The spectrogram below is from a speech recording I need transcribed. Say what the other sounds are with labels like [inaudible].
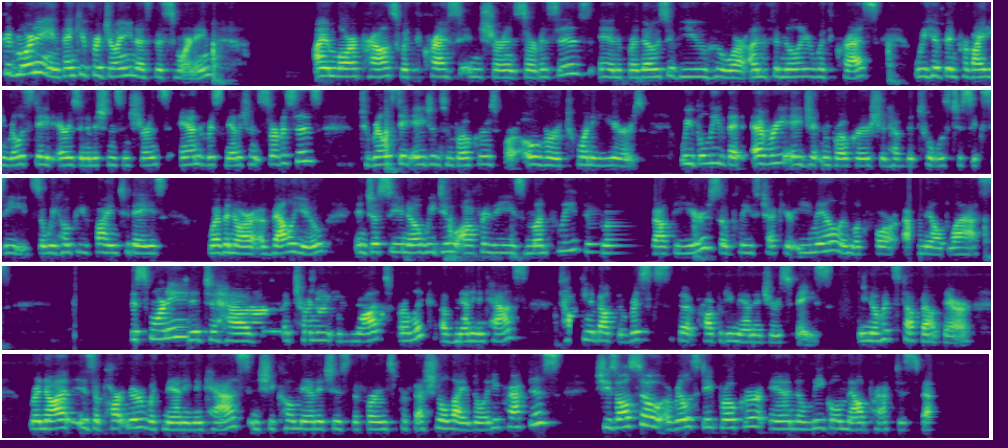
Good morning. Thank you for joining us this morning. I am Laura Prouse with Cress Insurance Services. And for those of you who are unfamiliar with Cress, we have been providing real estate errors and omissions insurance and risk management services to real estate agents and brokers for over 20 years. We believe that every agent and broker should have the tools to succeed. So we hope you find today's webinar of value. And just so you know, we do offer these monthly throughout the year. So please check your email and look for our email blasts. This morning, we to have attorney Rinat Erlich of Manning Kass talking about the risks that property managers face. We know it's tough out there. Rinat is a partner with Manning and Kass, and she co-manages the firm's professional liability practice. She's also a real estate broker and a legal malpractice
